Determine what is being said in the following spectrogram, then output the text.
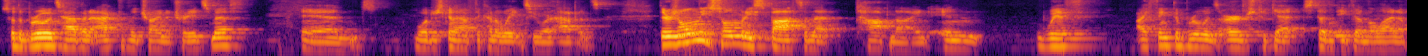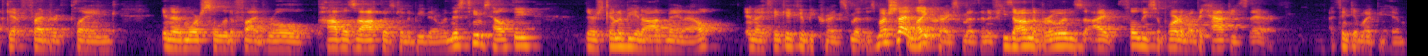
So the Bruins have been actively trying to trade Smith, and we're just gonna have to kind of wait and see what happens. There's only so many spots in that top nine, and with I think the Bruins' urge to get Studnicka in the lineup, get Frederic playing in a more solidified role. Pavel Zacha is going to be there. When this team's healthy, there's going to be an odd man out, and I think it could be Craig Smith. As much as I like Craig Smith, and if he's on the Bruins, I fully support him. I'll be happy he's there. I think it might be him.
